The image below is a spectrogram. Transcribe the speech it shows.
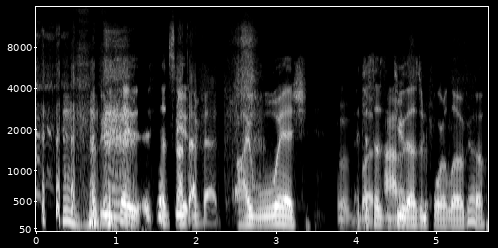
I was gonna say that's it's not that bad. I wish Well, it but just has the honestly, 2004 logo.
